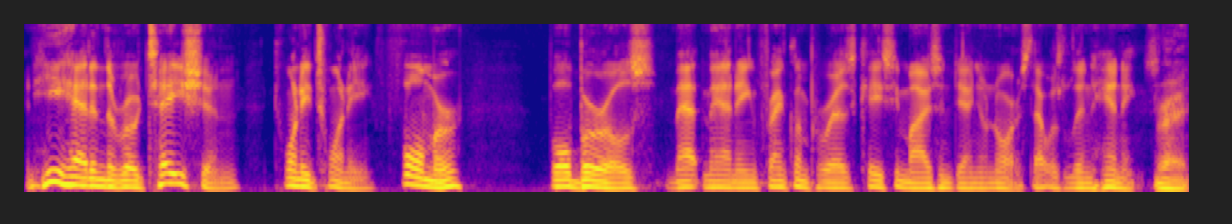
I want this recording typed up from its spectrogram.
And he had in the rotation 2020 Fulmer, Beau Burrows, Matt Manning, Franklin Perez, Casey Mize, and Daniel Norris. That was Lynn Henning's. Right.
